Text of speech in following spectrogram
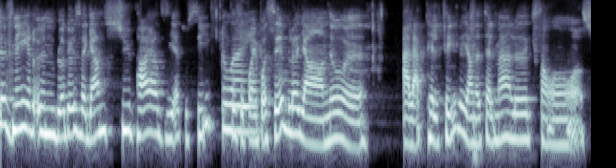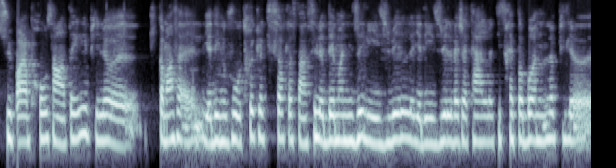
devenir une blogueuse végane super diète aussi. Ouais. C'est pas impossible. Il y en a euh, à la pelletée. Il y en a tellement là, qui sont super pro-santé. Puis là, euh, qui commencent il y a des nouveaux trucs là, qui sortent là, ce temps-ci, démoniser les huiles. Il y a des huiles végétales qui seraient pas bonnes. Là, puis là,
